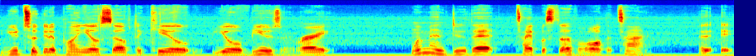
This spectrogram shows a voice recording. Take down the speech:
you took it upon yourself to kill your abuser right? Women do that type of stuff all the time. It, it,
